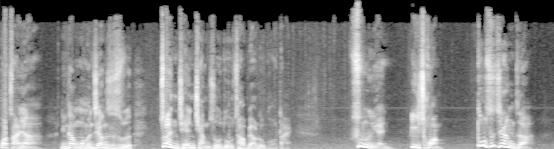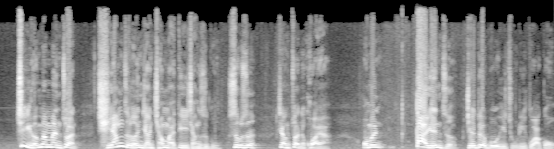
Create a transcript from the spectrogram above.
我知影，你看我们这样子是不是赚钱抢速度，钞票入口袋，自研易创。都是这样子啊，聚合慢慢赚，强者很强，强买第一强势股，是不是这样赚得快啊？我们大原则绝对不与主力挂钩，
